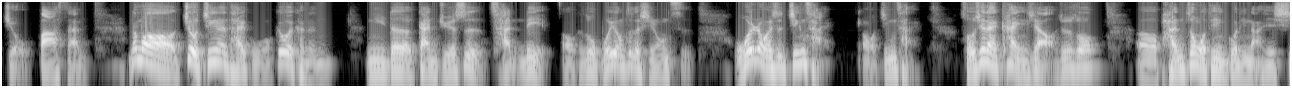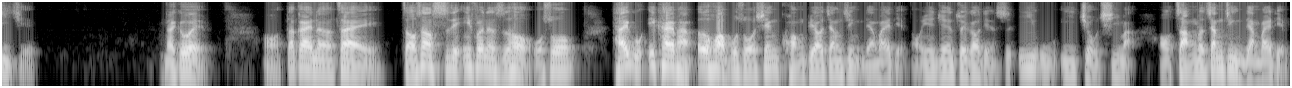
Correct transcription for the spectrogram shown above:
九八三。那么就今日台股，各位可能你的感觉是惨烈哦，可是我不会用这个形容词，我会认为是精彩哦，精彩。首先来看一下哦，就是说。呃，盘中我提醒过你哪些细节？来，各位哦，大概呢在早上十点一分的时候，我说台股一开盘，二话不说，先狂飙将近两百点哦，因为今天最高点是一五一九七嘛，哦，涨了将近两百点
